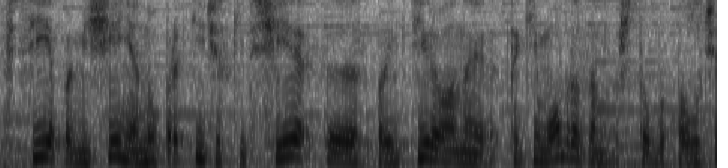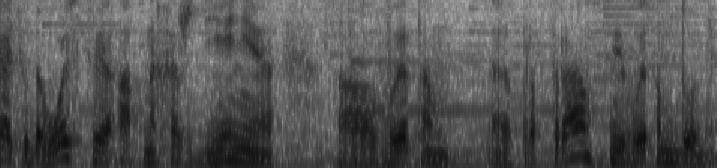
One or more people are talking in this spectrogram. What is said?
все помещения, ну практически все, э, спроектированы таким образом, чтобы получать удовольствие от нахождения э, в этом э, пространстве, в этом доме.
